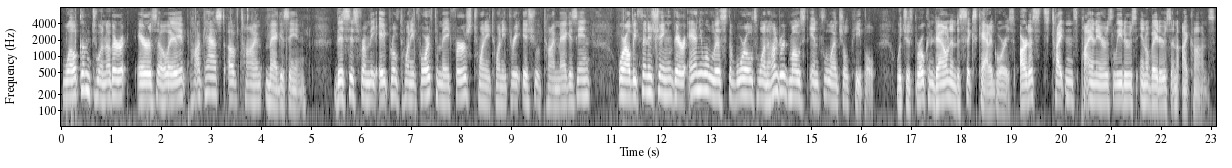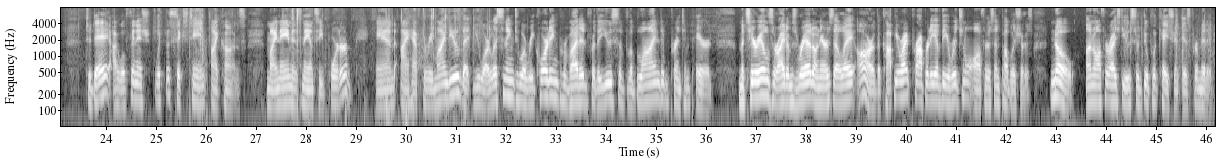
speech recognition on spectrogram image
Welcome to another Airs LA podcast of Time Magazine. This is from the April 24th to May 1st, 2023 issue of Time Magazine, where I'll be finishing their annual list of world's 100 most influential people, which is broken down into six categories artists, titans, pioneers, leaders, innovators, and icons. Today, I will finish with the 16 icons. My name is Nancy Porter, and I have to remind you that you are listening to a recording provided for the use of the blind and print impaired. Materials or items read on Airs LA are the copyright property of the original authors and publishers. No unauthorized use or duplication is permitted.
